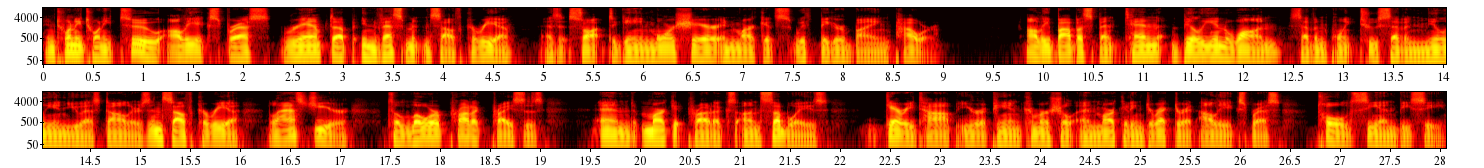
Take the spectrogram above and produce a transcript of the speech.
In 2022, AliExpress ramped up investment in South Korea as it sought to gain more share in markets with bigger buying power. Alibaba spent 10 billion won, 7.27 million US dollars in South Korea last year to lower product prices and market products on subways. Gary Top, European Commercial and Marketing Director at AliExpress, told CNBC.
